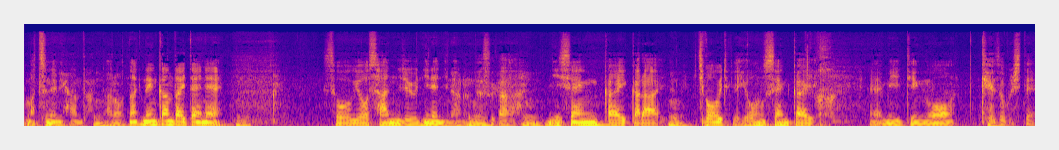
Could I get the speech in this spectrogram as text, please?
まあ、常に判断、あの年間大体ね、創業32年になるんですが、うん、2000回から一番多い時は4000回、えー、ミーティングを継続して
